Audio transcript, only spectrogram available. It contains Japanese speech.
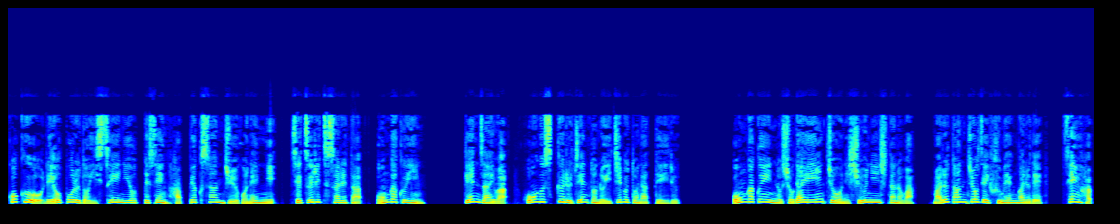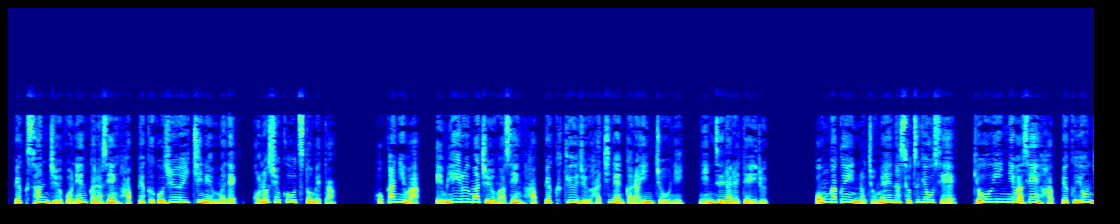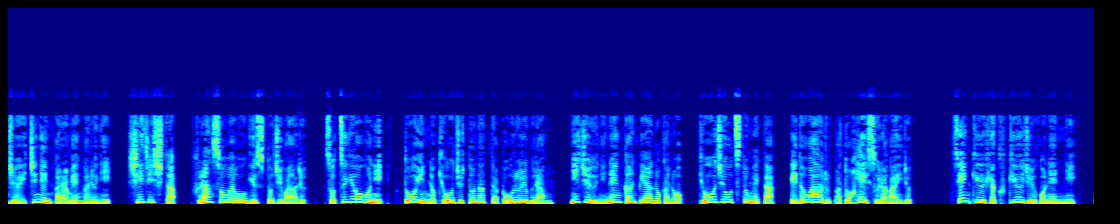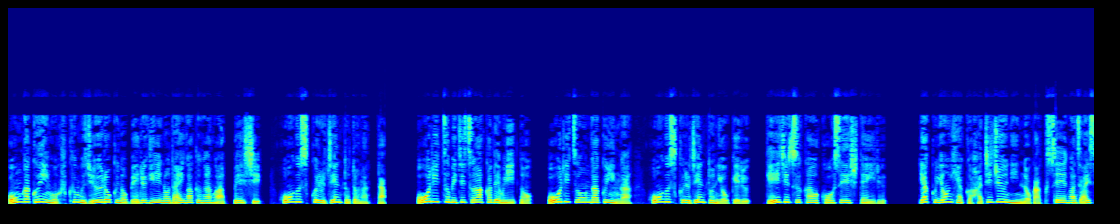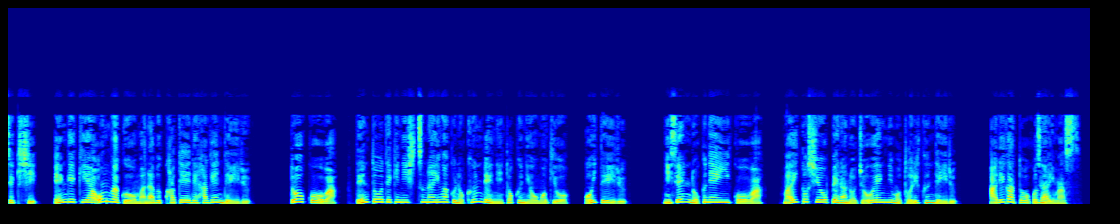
国王レオポルド一世によって1835年に設立された音楽院。現在はホーグスクールジェントの一部となっている。音楽院の初代委員長に就任したのはマルタン・ジョゼフ・メンガルで1835年から1851年までこの職を務めた。他にはエミール・マチューが1898年から院長に任ぜられている。音楽院の著名な卒業生、教員には1841年からメンガルに指示したフランソワ・オーギュスト・ジュバール、卒業後に同院の教授となったポール・ルブラン、22年間ピアノ科の教授を務めたエドワール・パトヘイスらがいる。1995年に音楽院を含む16のベルギーの大学が合併し、ホーグスクールジェントとなった。王立美術アカデミーと王立音楽院がホーグスクルジェントにおける芸術家を構成している。約480人の学生が在籍し、演劇や音楽を学ぶ過程で励んでいる。同校は伝統的に室内学の訓練に特に重きを置いている。2006年以降は毎年オペラの上演にも取り組んでいる。ありがとうございます。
